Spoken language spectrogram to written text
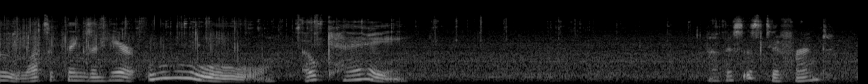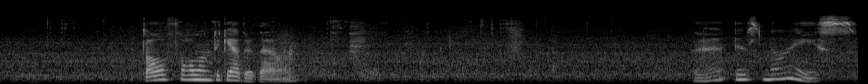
Ooh, lots of things in here. Ooh, okay. Now this is different. It's all falling together though. That is nice.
